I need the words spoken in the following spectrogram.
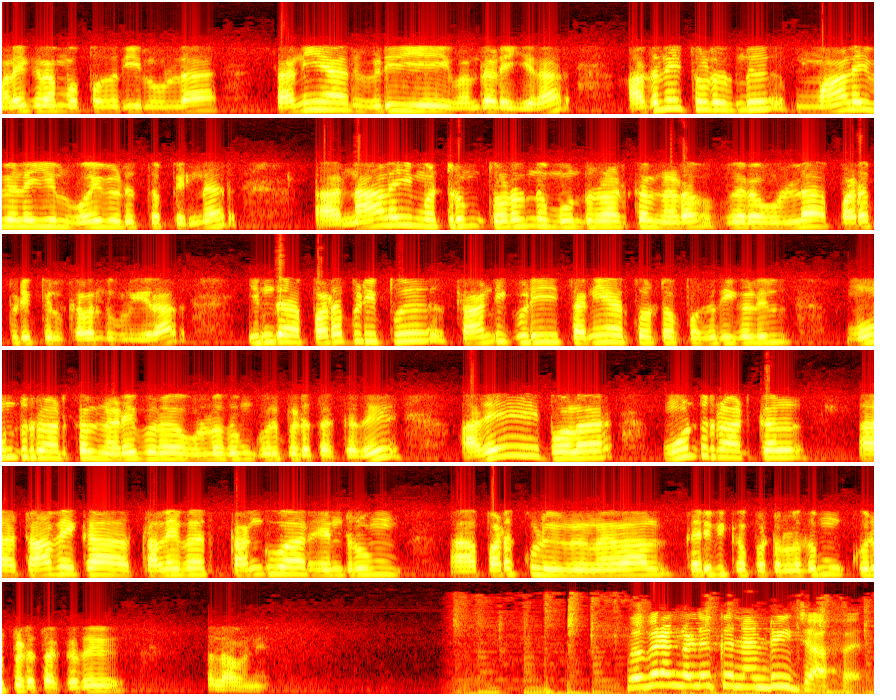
மலை கிராம பகுதியில் உள்ள தனியார் விடுதியை வந்தடைகிறார். அதனைத் தொடர்ந்து மாலை வேளையில் ஓய்வெடுத்த பின்னர் நாளை மற்றும் தொடர்ந்து மூன்று நாட்கள் நடைபெற உள்ள படப்பிடிப்பில் கலந்து கொள்கிறார். இந்த படப்பிடிப்பு தாண்டிக்குடி தனியார் தோட்ட பகுதிகளில் மூன்று நாட்கள் நடைபெற உள்ளதும் குறிப்பிடத்தக்கது. அதே போல மூன்று நாட்கள் தாவேகா தலைவர் தங்குவார் என்றும் படக்குழுவினரால் தெரிவிக்கப்பட்டுள்ளதும் குறிப்பிடத்தக்கது. லாவணி விவரங்களுக்கு நன்றி ஜாஃபர்.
